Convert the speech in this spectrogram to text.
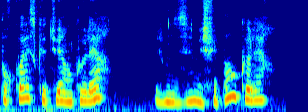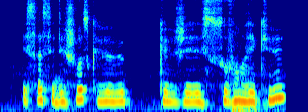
pourquoi est-ce que tu es en colère? Je me disais mais je suis pas en colère. Et ça c'est des choses que que j'ai souvent vécues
